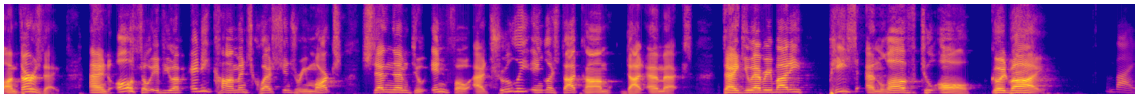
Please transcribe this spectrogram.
on Thursday. And also, if you have any comments, questions, remarks, send them to info at trulyenglish.com.mx. Thank you, everybody. Peace and love to all. Goodbye. Bye.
